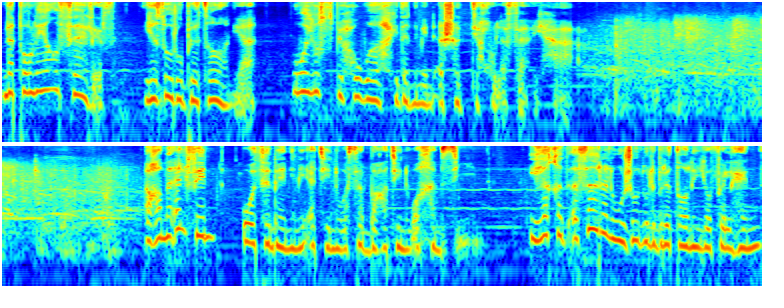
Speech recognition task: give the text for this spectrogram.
نابليون الثالث يزور بريطانيا ويصبح واحدا من أشد حلفائها. عام 1857 لقد أثار الوجود البريطاني في الهند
